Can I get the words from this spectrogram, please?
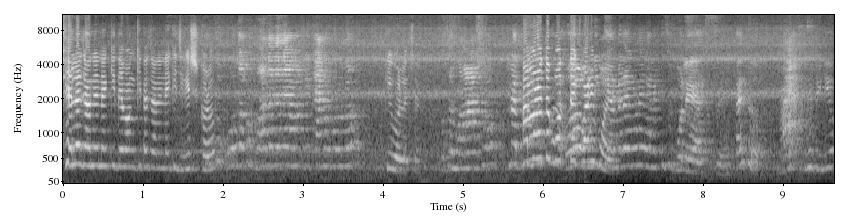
ছেলে জানে নাকি? দেবাঙ্কিতা জানে নাকি? জিজ্ঞেস করো। কি বলেছে? আমরা তো প্রত্যেকবারই বলি। অনেক কিছু বলে আসছে তাই তো? ভিডিও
